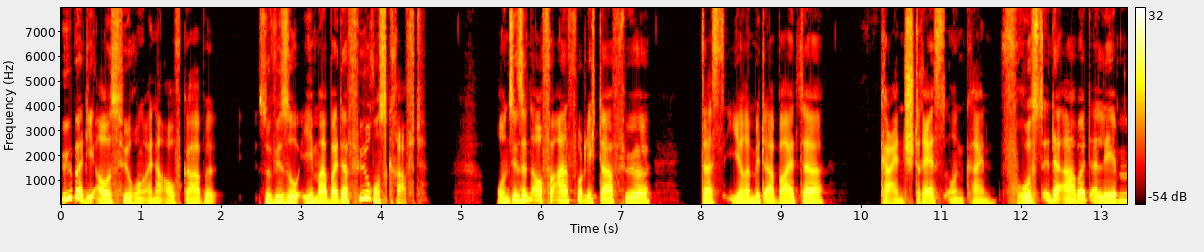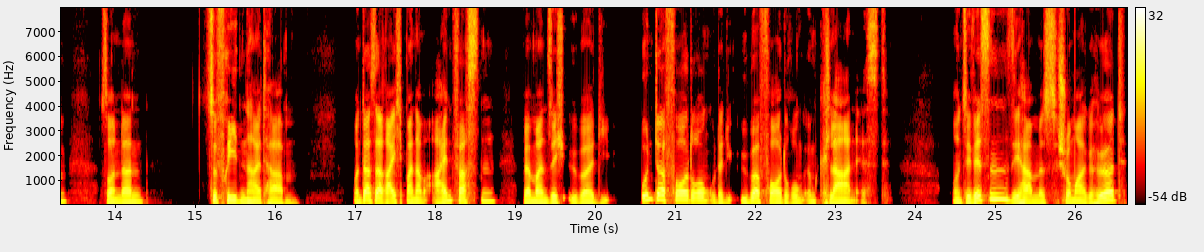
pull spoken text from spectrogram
über die Ausführung einer Aufgabe sowieso immer bei der Führungskraft. Und sie sind auch verantwortlich dafür, dass ihre Mitarbeiter keinen Stress und keinen Frust in der Arbeit erleben, sondern Zufriedenheit haben. Und das erreicht man am einfachsten, wenn man sich über die Unterforderung oder die Überforderung im Klaren ist. Und Sie wissen, Sie haben es schon mal gehört,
